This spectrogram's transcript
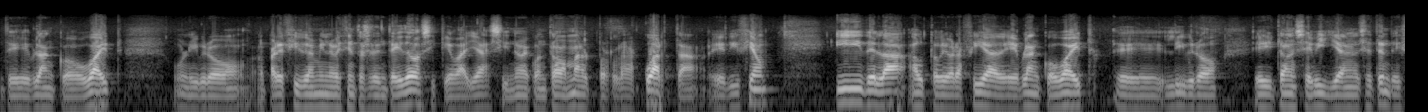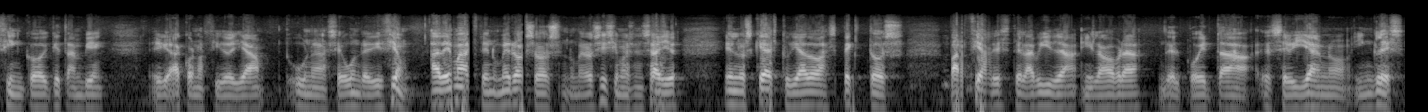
de Blanco White, un libro aparecido en 1972 y que vaya, si no he contado mal, por la cuarta edición, y de la autobiografía de Blanco White, eh, libro editado en Sevilla en el 75 y que también eh, ha conocido ya una segunda edición, además de numerosos, numerosísimos ensayos en los que ha estudiado aspectos parciales de la vida y la obra del poeta eh, sevillano inglés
